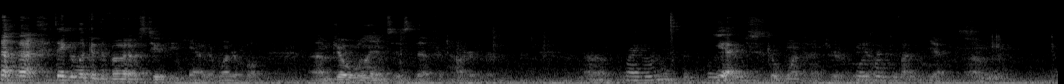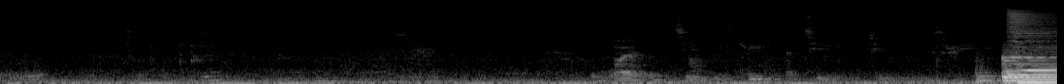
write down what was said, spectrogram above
take a look at the photos too if you can. They're wonderful. Um, Joe Williams is the photographer. Um, Right on it? yeah, let's just go one time through. One time through. Yeah. Um, one, two, three, a two, two, three.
